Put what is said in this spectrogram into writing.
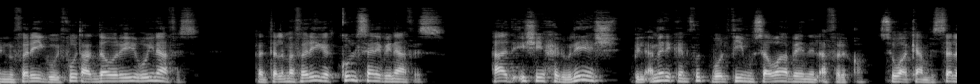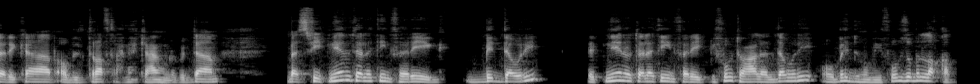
إنه فريقه يفوت على الدوري وينافس. فأنت لما فريقك كل سنة بينافس هذا إشي حلو. ليش؟ بال American football في مساواة بين الأفرقة سواء كان بال salary cap أو بال draft رح نحكي عنهم لقدام. بس في 32 فريق بالدوري 32 فريق بيفوتوا على الدوري وبدهم يفوزوا باللقب.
